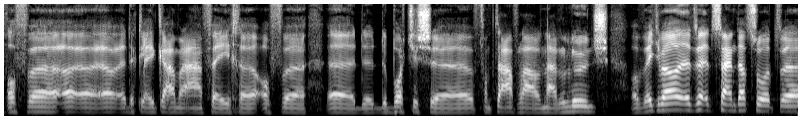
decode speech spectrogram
Of eh, eh, eh, de kleedkamer aanvegen. Of eh, eh, de, de bordjes eh, van tafel halen naar de lunch. Of weet je wel, het, het zijn dat soort... eh,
